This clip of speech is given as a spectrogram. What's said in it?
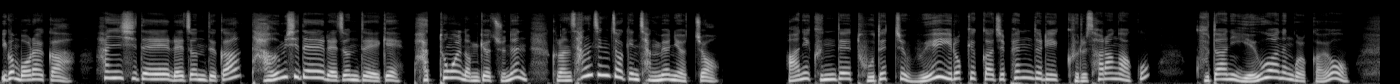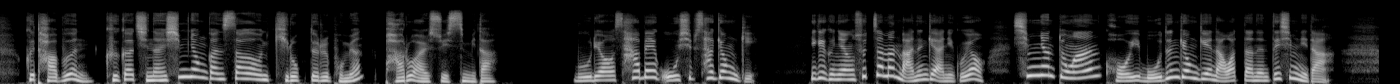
이건 뭐랄까 한 시대의 레전드가 다음 시대의 레전드에게 바통을 넘겨주는 그런 상징적인 장면이었죠. 아니 근데 도대체 왜 이렇게까지 팬들이 그를 사랑하고 구단이 예우하는 걸까요? 그 답은 그가 지난 10년간 쌓아온 기록들을 보면 바로 알 수 있습니다. 무려 454경기. 이게 그냥 숫자만 많은 게 아니고요. 10년 동안 거의 모든 경기에 나왔다는 뜻입니다.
